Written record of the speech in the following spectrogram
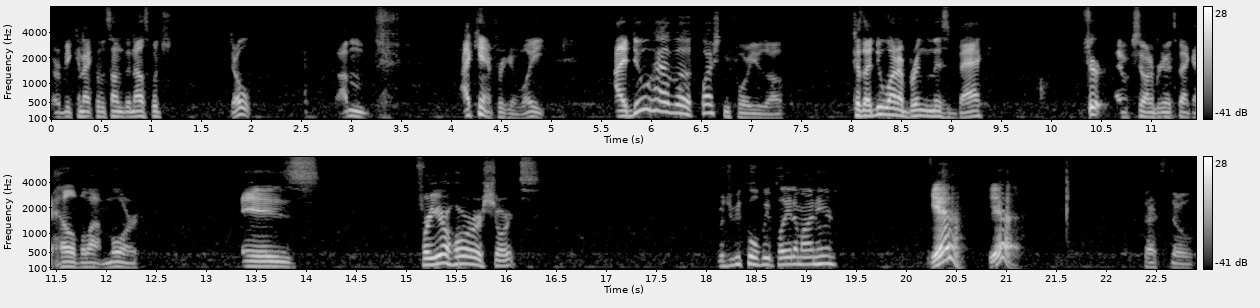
or be connected with something else, which dope. I'm I can't freaking wait. I do have a question for you though. Because I do want to bring this back. sure. I actually want to bring this back a hell of a lot more. Is for your horror shorts, would you be cool if we played them on here? Yeah. Yeah. That's dope.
